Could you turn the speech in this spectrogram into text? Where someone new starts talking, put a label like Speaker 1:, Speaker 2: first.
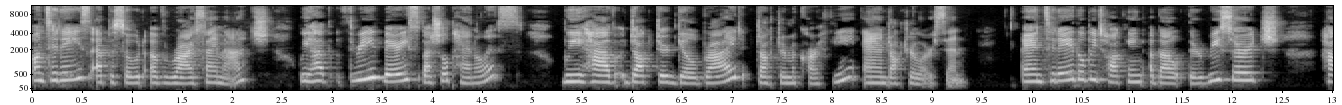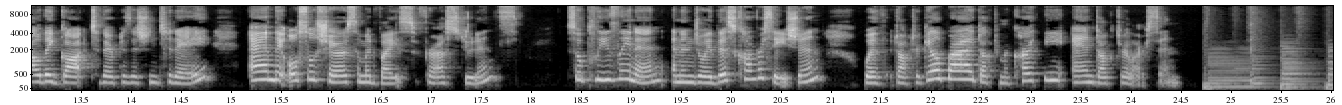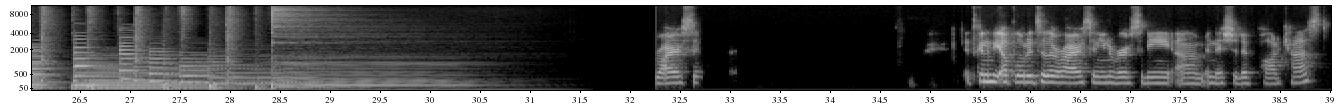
Speaker 1: On today's episode of RYSci Match, we have three very special panelists. We have Dr. Gilbride, Dr. McCarthy, and Dr. Larson. And today they'll be talking about their research, how they got to their position today, and they also share some advice for us students. So please lean in and enjoy this conversation with Dr. Gilbride, Dr. McCarthy, and Dr. Larson.
Speaker 2: Ryerson. It's going to be uploaded to the Ryerson University um, Initiative podcast.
